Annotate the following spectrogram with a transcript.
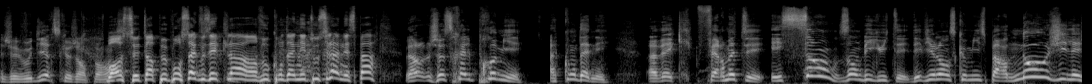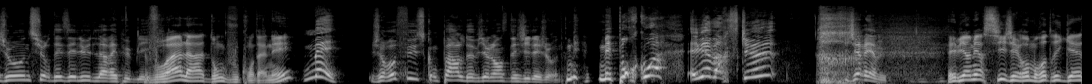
je vais vous dire ce que j'en pense. Bon, c'est un peu pour ça que vous êtes là, hein. vous condamnez tout cela, n'est-ce pas? Alors, je serai le premier à condamner avec fermeté et sans ambiguïté des violences commises par nos gilets jaunes sur des élus de la République. Voilà, donc vous condamnez. Mais je refuse qu'on parle de violence des gilets jaunes. Mais, mais pourquoi? Eh bien parce que j'ai rien vu. Eh bien merci Jérôme Rodriguez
